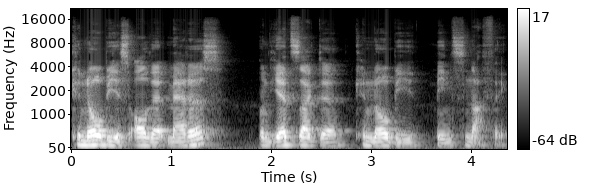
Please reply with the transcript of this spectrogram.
Kenobi is all that matters. Und jetzt sagt er, Kenobi means nothing.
